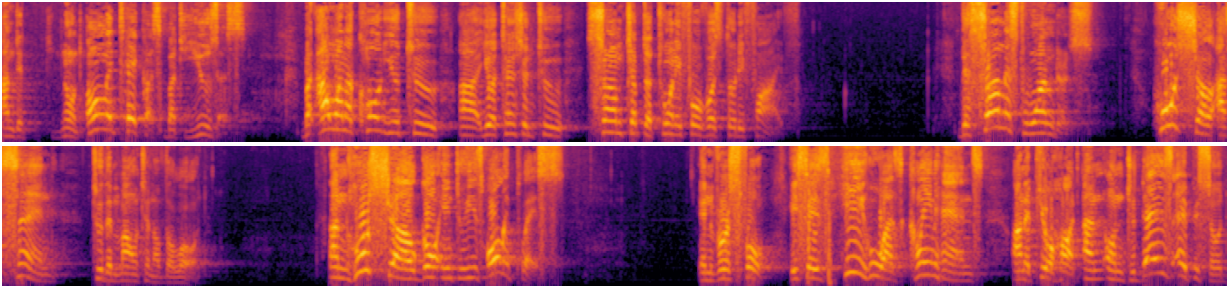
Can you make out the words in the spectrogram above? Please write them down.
and not only take us but use us. But I want to call you to uh, your attention to Psalm chapter 24 verse 35. The psalmist wonders, who shall ascend to the mountain of the Lord? And who shall go into his holy place? In verse 4, he says, He who has clean hands and a pure heart. And on today's episode,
